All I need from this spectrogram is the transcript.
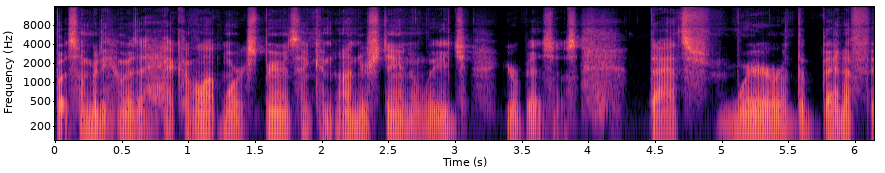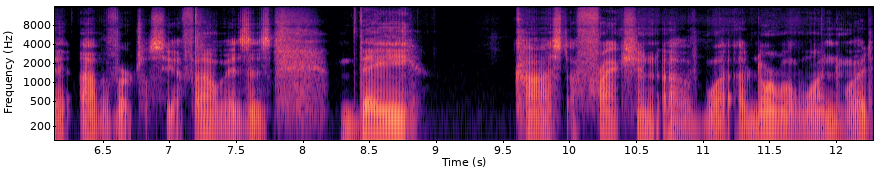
but somebody who has a heck of a lot more experience and can understand and lead your business. That's where the benefit of a virtual CFO is, is they cost a fraction of what a normal one would.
